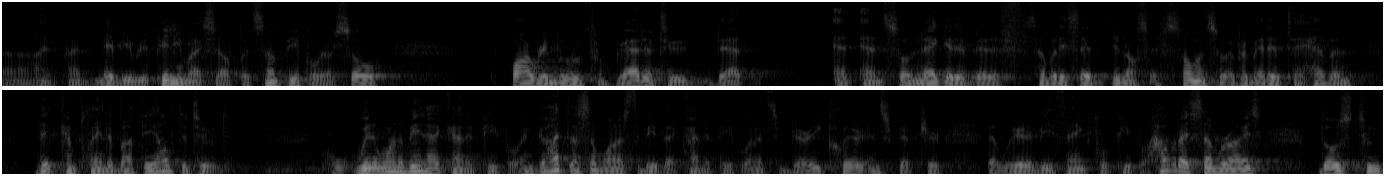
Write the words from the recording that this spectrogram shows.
Uh, I, I may be repeating myself, but some people are so far removed from gratitude that, and, and so negative that if somebody said, you know, if so and so ever made it to heaven, they'd complain about the altitude. We don't want to be that kind of people. And God doesn't want us to be that kind of people. And it's very clear in Scripture that we're to be thankful people. How would I summarize those two,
